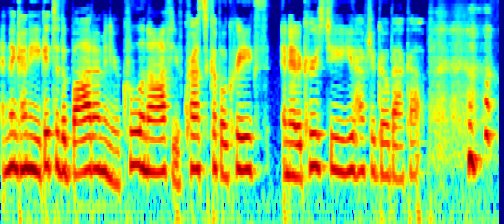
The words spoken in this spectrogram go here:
And then kind of you get to the bottom and you're cooling off, you've crossed a couple of creeks, and it occurs to you you have to go back up.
